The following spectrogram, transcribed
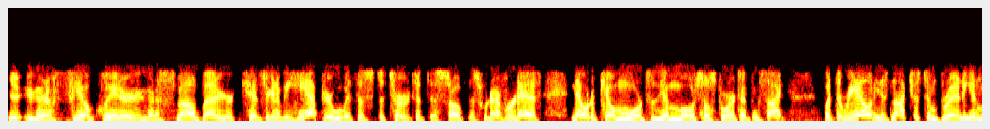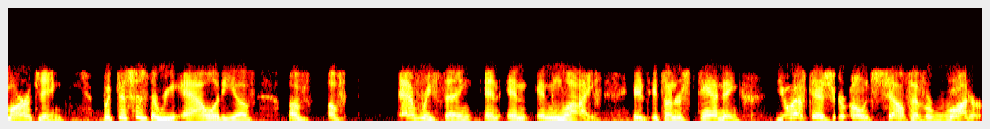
you're going to feel cleaner, you're going to smell better, your kids are going to be happier with this detergent, this soap, this whatever it is. And that would appeal more to the emotional storytelling side. But the reality is not just in branding and marketing, but this is the reality of of of everything in in, in life. It, it's understanding you have to, as your own self, have a rudder.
